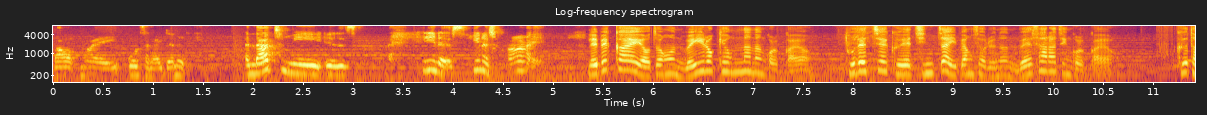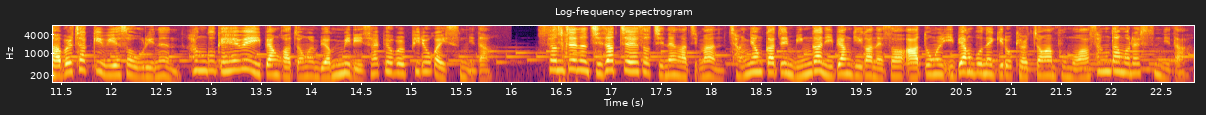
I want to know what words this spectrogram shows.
about my orphan identity. And that to me is a heinous, heinous crime. 레베카의 여정은 왜 이렇게 험난한 걸까요? 도대체 그의 진짜 입양 서류는 왜 사라진 걸까요? 그 답을 찾기 위해서 우리는 한국의 해외 입양 과정을 면밀히 살펴볼 필요가 있습니다. 현재는 지자체에서 진행하지만 작년까지 민간 입양 기관에서 아동을 입양 보내기로 결정한 부모와 상담을 했습니다.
